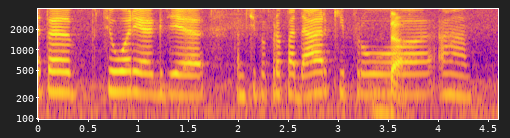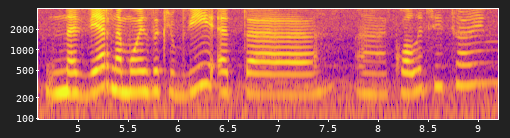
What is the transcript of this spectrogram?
Это теория, где там типа про подарки, про... Да. А, наверное, мой язык любви — это а, quality time,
